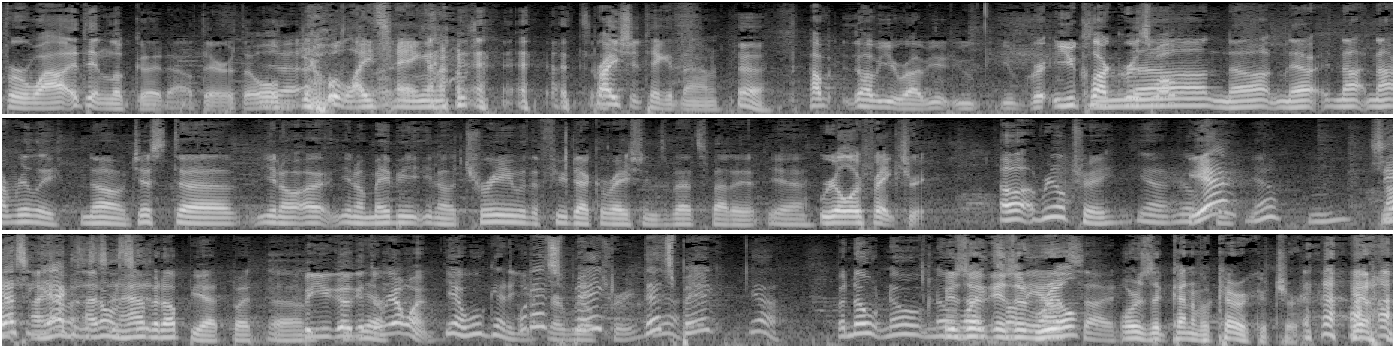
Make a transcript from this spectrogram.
for a while. It didn't look good out there. The old, the old lights hanging on. Probably should take it down. Yeah. How, how about you, Rob? You you you, you Clark Griswold? No, no, no, not not really. No, just uh, you know, uh, you know, maybe you know, a tree with a few decorations. But that's about it. Yeah. Real or fake tree? Oh, a real tree. Yeah. Real Yeah? Tree. Yeah. mhm. See, that's- I, yeah, have, 'cause I don't have it up yet, but um, But you go get the real one. Yeah, we'll get it. Well, that's big. That's Yeah. big. Yeah. But no, no, no. Is it on it the real outside. or is it kind of a caricature you know,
